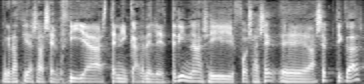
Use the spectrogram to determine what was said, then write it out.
gracias a sencillas técnicas de letrinas y fosas eh, asépticas,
